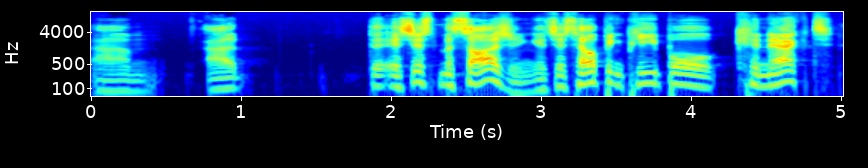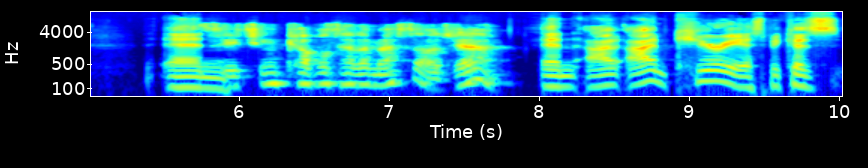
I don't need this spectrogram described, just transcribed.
Um, I, it's just massaging. It's just helping people connect, and teaching couples how to massage. Yeah. and I, I'm curious because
